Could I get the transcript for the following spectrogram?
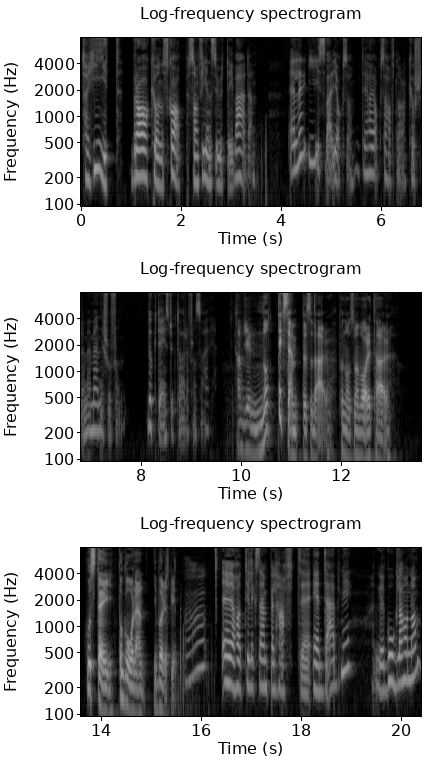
ta hit bra kunskap som finns ute i världen. Eller i Sverige också. Det har jag också haft några kurser med människor från duktiga instruktörer från Sverige. Kan du ge något exempel sådär på någon som har varit här hos dig på gården i Börjesby? Mm. Jag eh, har till exempel haft eh, Ed Dabney, googla honom.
